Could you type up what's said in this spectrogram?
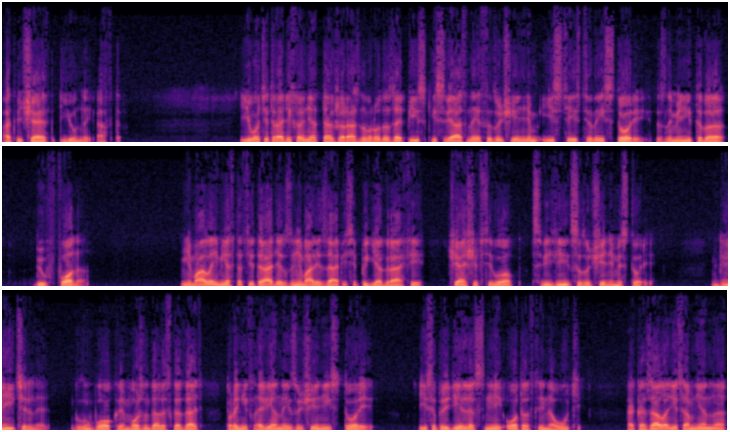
отвечает юный автор. Его тетради хранят также разного рода записки, связанные с изучением естественной истории знаменитого Бюфона. Немалое место в тетрадях занимали записи по географии, чаще всего в связи с изучением истории. Длительное, глубокое, можно даже сказать, проникновенное изучение истории и сопредельно с ней отрасли науки оказало несомненно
